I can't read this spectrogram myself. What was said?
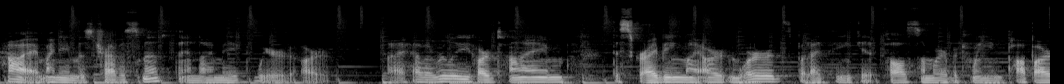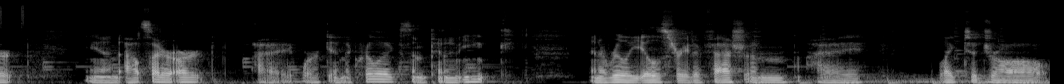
Hi, my name is Travis Smith, and I make weird art. I have a really hard time describing my art in words, but I think it falls somewhere between pop art and outsider art. I work in acrylics and pen and ink in a really illustrative fashion. I like to draw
